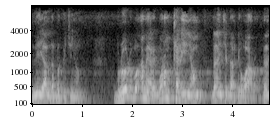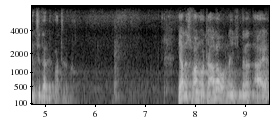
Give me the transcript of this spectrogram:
li yàlla bëgg ci ñoom loolu bu amee rek borom xel yi ñoom danañ ci daal di waaru danañ ci daal di fàttaliku yàlla subhanahu wa taala wax nañ ci beneen aaya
